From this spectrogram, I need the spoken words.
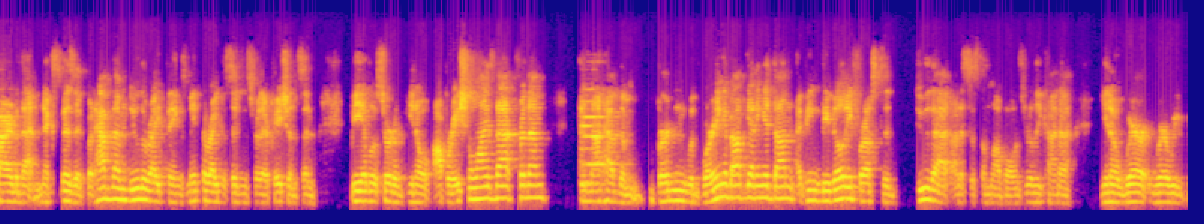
prior to that next visit. But have them do the right things, make the right decisions for their patients, and be able to sort of you know operationalize that for them, and not have them burdened with worrying about getting it done. I think the ability for us to do that on a system level is really kind of you know where where we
